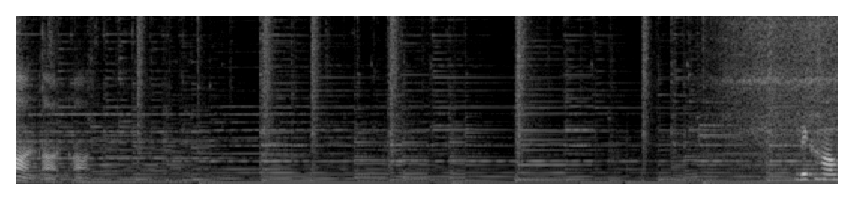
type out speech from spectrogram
और और और दिखाओ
